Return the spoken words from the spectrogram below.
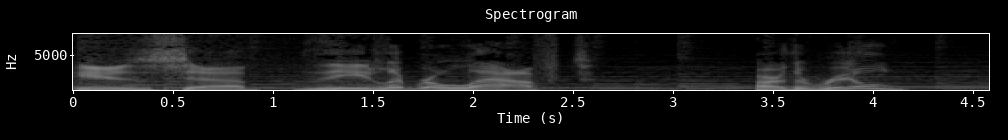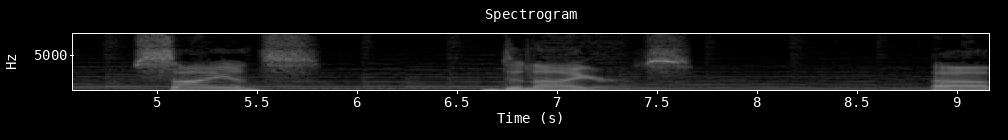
is uh, the liberal left are the real science deniers. Uh,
